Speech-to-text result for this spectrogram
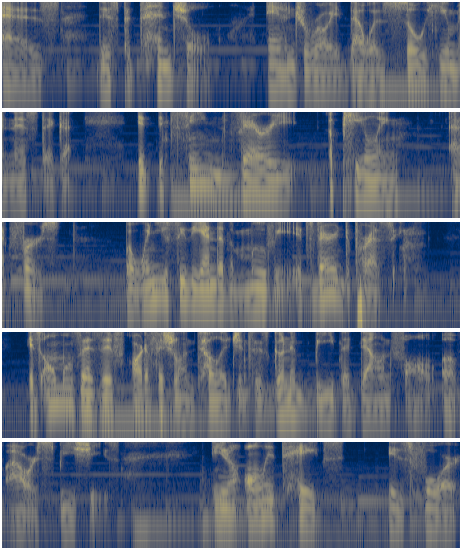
as this potential android that was so humanistic, it, it seemed very appealing at first. But when you see the end of the movie, it's very depressing. It's almost as if artificial intelligence is going to be the downfall of our species. You know, all it takes is for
